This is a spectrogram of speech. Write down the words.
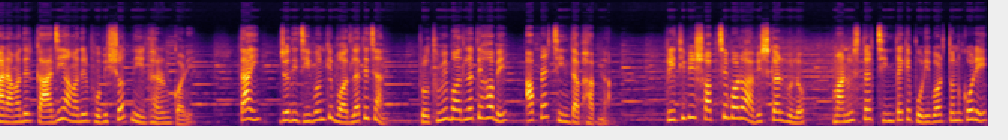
আর আমাদের কাজই আমাদের ভবিষ্যৎ নির্ধারণ করে। তাই যদি জীবনকে বদলাতে চান, প্রথমে বদলাতে হবে আপনার চিন্তা ভাবনা। পৃথিবীর সবচেয়ে বড় আবিষ্কার হলো, মানুষ তার চিন্তাকে পরিবর্তন করে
